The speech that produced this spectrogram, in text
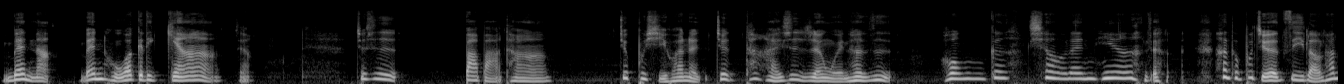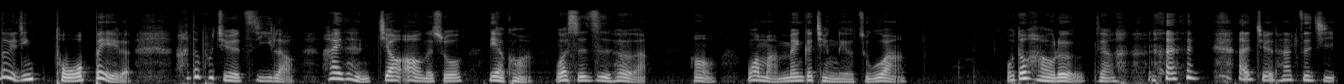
免呐，免胡我跟你讲啊。”这样，就是爸爸他就不喜欢人，就他还是认为他是红哥小人呀，这样他都不觉得自己老，他都已经驼背了，他都不觉得自己老，他还是很骄傲的说：“你要看我狮子贺啊，哦，我嘛免个请留足啊。”我都好了，这样，他觉得他自己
